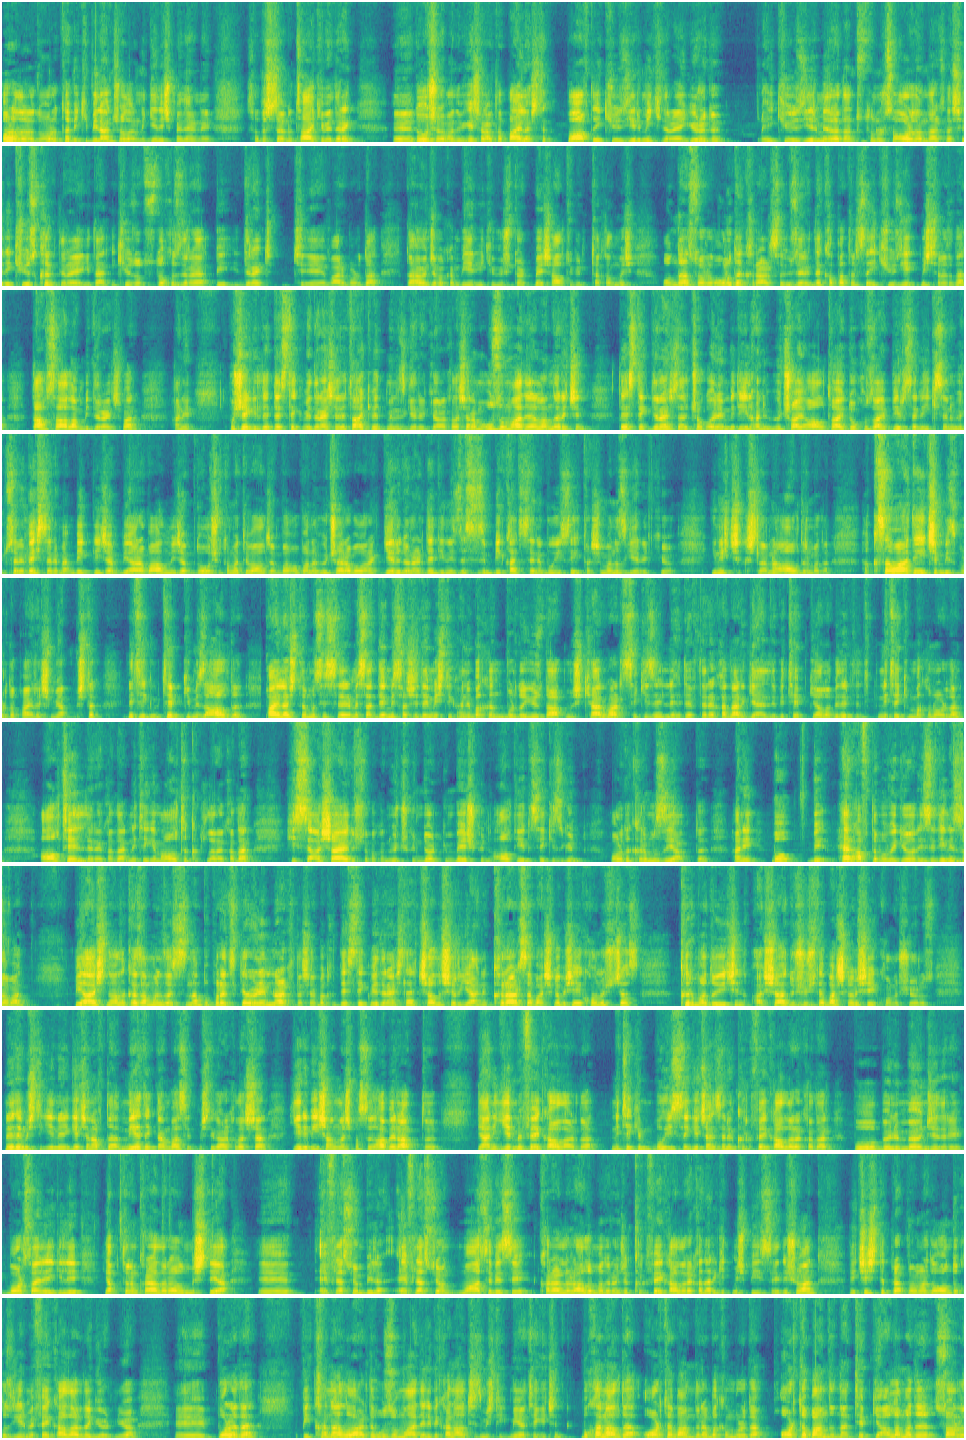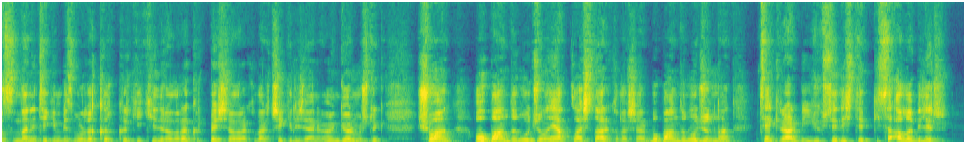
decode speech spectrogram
Oralara doğru tabii ki bilançolarını, gelişmelerini, satışlarını takip ederek e, Doğuş Otomotiv'i geçen hafta paylaştık. Bu hafta 222 liraya yürüdü. E, 220 liradan tutunursa oradan da arkadaşlar 240 liraya gider. 239 lira bir direnç e, var burada. Daha önce bakın 1, 2, 3, 4, 5, 6 gün takılmış. Ondan sonra onu da kırarsa üzerinde kapatırsa 270 lirada da daha sağlam bir direnç var. Hani bu şekilde destek ve dirençleri takip etmeniz gerekiyor arkadaşlar. Ama uzun vadeli alanlar için destek dirençler çok önemli değil. Hani 3 ay, 6 ay, 9 ay, 1 sene, 2 sene, 3 sene, 5 sene ben bekleyeceğim. Bir araba almayacağım. Doğuş otomotiv alacağım. O bana 3 araba olarak geri döner dediğinizde sizin birkaç sene bu hisseyi taşımanız gerekiyor. İniş çıkışlarına aldırmadan. Ha, kısa vade için biz burada paylaşım yapmıştık. Nitekim tepkimizi aldı. Paylaştığımız hisseleri mesela Demirsaç'ı demiştik. Hani bakın burada %60 kar var. 8.50 hedeflere kadar geldi. Bir tepki alabilir dedik. Nitekim bakın oradan 6.50'lere kadar. Nitekim 6.40'lara kadar hisse aşağıya düştü. Bakın 3 gün, 4 gün, 5 gün, 6, 7, 8 gün orada kırmızı yaktı. Hani bu bir, her hafta bu videoları izlediğiniz zaman bir aşinalık kazanmanız açısından bu pratikler önemli arkadaşlar. Bakın destek ve dirençler çalışır. Yani kırarsa başka bir şey konuşacağız. Kırmadığı için aşağı düşüşte başka bir şey konuşuyoruz. Ne demiştik yine geçen hafta Miatek'ten bahsetmiştik arkadaşlar. Yeni bir iş anlaşması haberi attı. Yani 20 FK'larda nitekim bu hisse geçen sene 40 FK'lara kadar bu bölünme önceleri borsayla ilgili yaptırım kararları alınmıştı ya e, enflasyon enflasyon muhasebesi kararları alınmadan önce 40 FK'lara kadar gitmiş bir hisseydi. Şu an e, çeşitli platformlarda 19-20 FK'larda görünüyor. E, burada bir kanal vardı. Uzun vadeli bir kanal çizmiştik Miatek için. Bu kanalda orta bandına bakın burada orta bandından tepki alamadı. Sonrasında nitekim biz burada 40-42 liralara 45 liralara kadar çekileceğini öngörmüştük. Şu an o bandın ucuna yaklaştı arkadaşlar. Bu bandın ucundan tekrar bir yükseliş tepkisi alabilir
